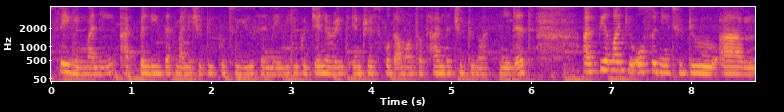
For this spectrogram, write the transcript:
saving money i believe that money should be put to use and maybe you could generate interest for the amount of time that you do not need it. I feel like you also need to do um,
